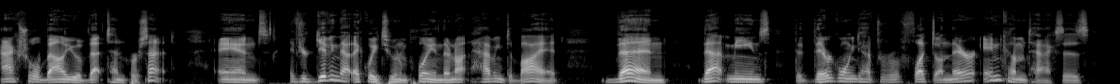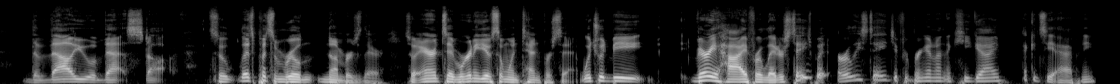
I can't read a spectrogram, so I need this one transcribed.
actual value of that 10%. And if you're giving that equity to an employee and they're not having to buy it, then that means that they're going to have to reflect on their income taxes the value of that stock. So let's put some real numbers there. So Aaron said we're going to give someone 10%, which would be very high for later stage, but early stage, if you're bringing on the key guy, I can see it happening.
